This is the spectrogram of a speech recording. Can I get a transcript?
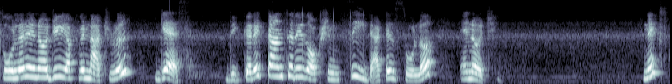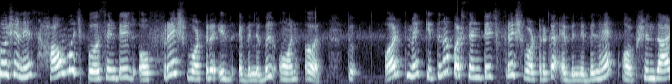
solar energy या फिर natural gas the correct answer is option C that is solar energy next question is how much percentage of fresh water is available on earth तो अर्थ में कितना परसेंटेज फ्रेश वाटर का अवेलेबल है? Option are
